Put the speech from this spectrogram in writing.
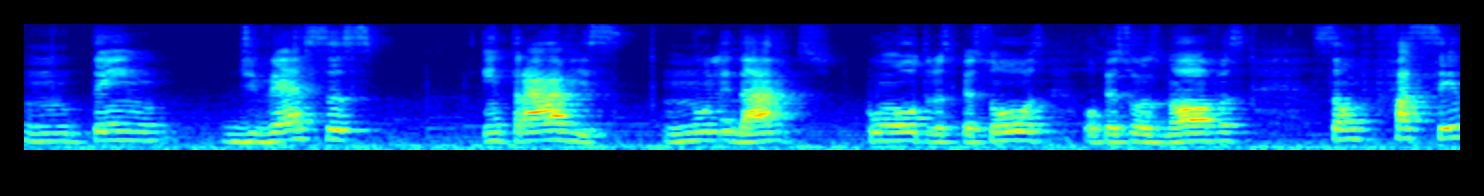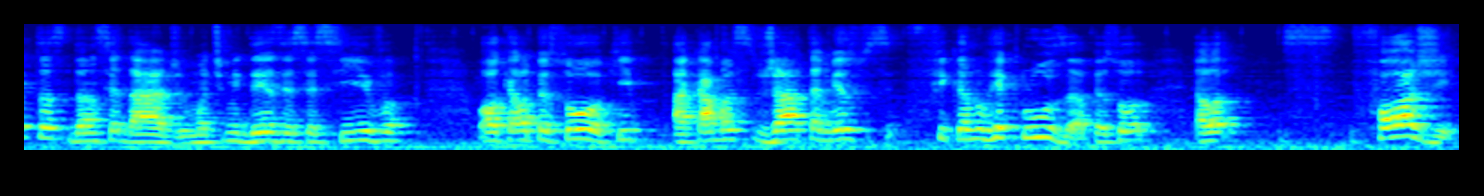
hum, tem diversas entraves no lidar com outras pessoas ou pessoas novas. São facetas da ansiedade, uma timidez excessiva, ou aquela pessoa que acaba já até mesmo ficando reclusa. A pessoa ela foge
